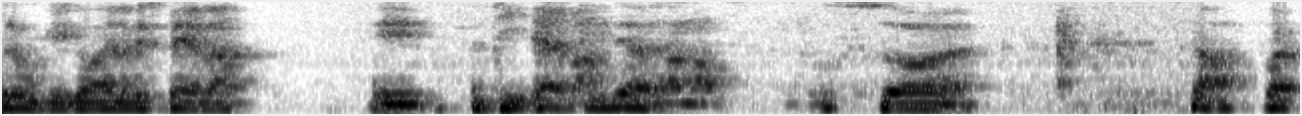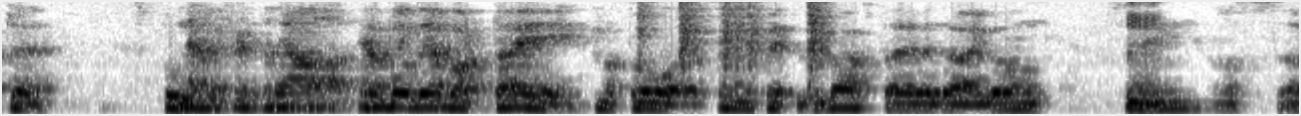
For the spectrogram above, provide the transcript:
drog igång, eller vi spelade i, Tidigare va? Tidigare. Tillsammans. och så, ja, vart det När du flyttade Ja, tillbaka. jag bodde jag borta i något år och sen när vi flyttade tillbaka började vi dra igång sväng och så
